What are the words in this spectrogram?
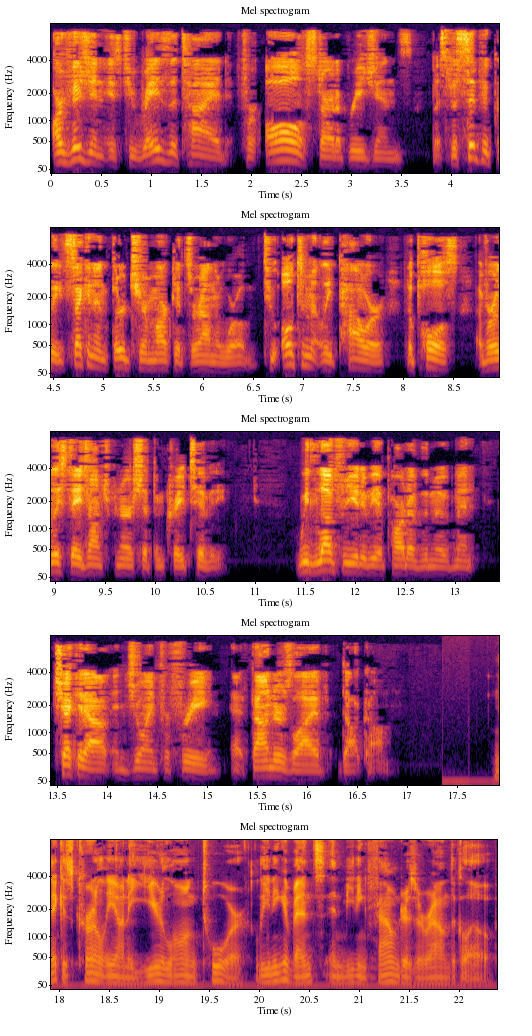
Our vision is to raise the tide for all startup regions, but specifically second and third tier markets around the world to ultimately power the pulse of early stage entrepreneurship and creativity. We'd love for you to be a part of the movement. Check it out and join for free at founderslive.com. Nick is currently on a year long tour leading events and meeting founders around the globe.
